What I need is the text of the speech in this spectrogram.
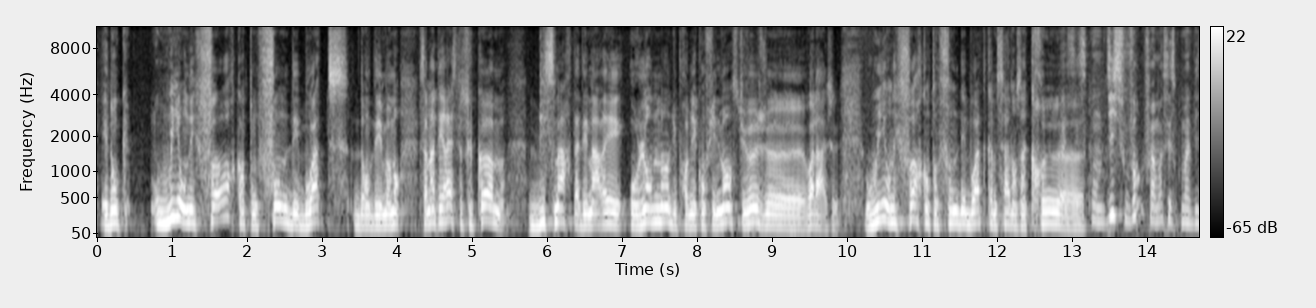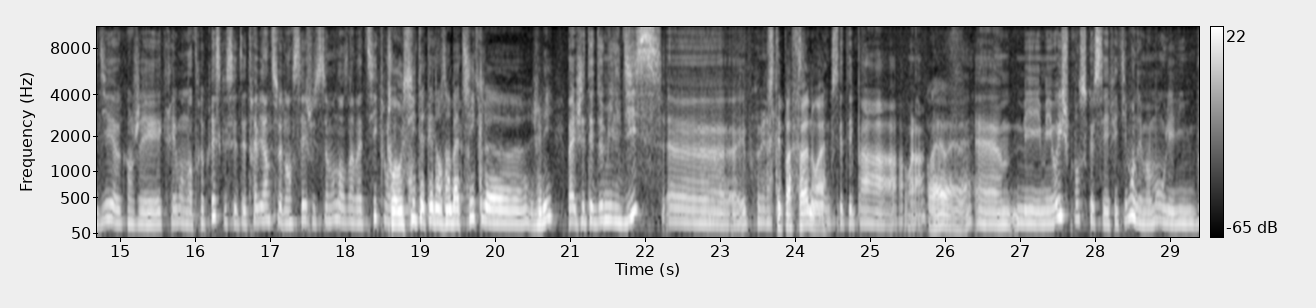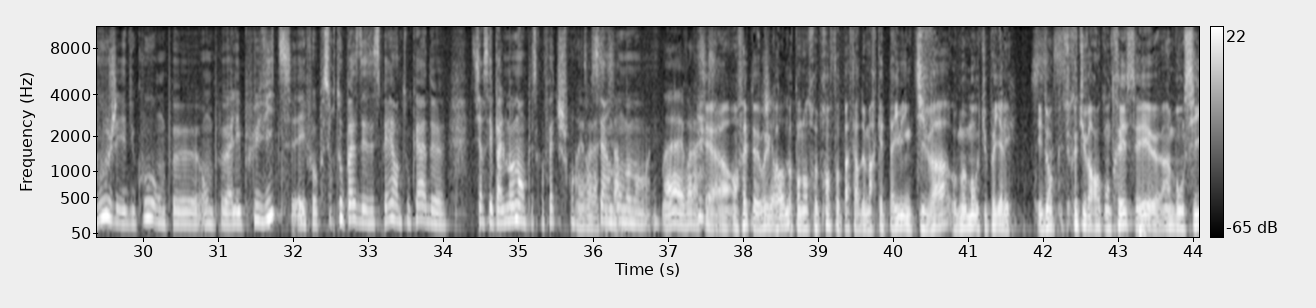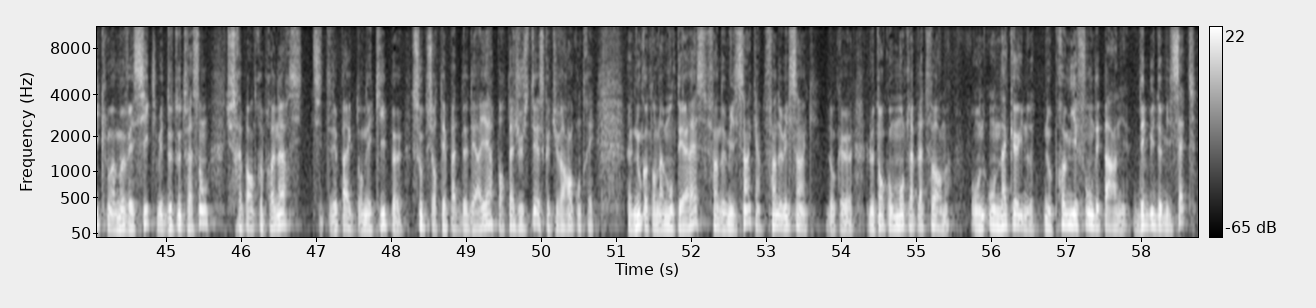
Et donc, oui, on est fort quand on fonde des boîtes dans des moments. Ça m'intéresse parce que comme Bismart a démarré au lendemain du premier confinement, si tu veux, je voilà. je- oui, on est fort quand on fonde des boîtes comme ça dans un creux. Ouais, euh, C'est ce qu'on me dit souvent. Enfin, moi, c'est ce qu'on m'avait dit euh, quand j'ai créé mon entreprise, que c'était très bien de se lancer justement dans un cycle. Toi aussi, tu étais dans un cycle, euh, Julie? Bah, J'étais 2010. Euh, C'était pas fun, ouais. Donc, c'était pas. Voilà. Ouais, ouais, ouais. Mais, mais oui, je pense que c'est effectivement des moments où les lignes bougent et du coup, on peut, on peut aller plus vite. Et il faut surtout pas se désespérer, en tout cas, de se dire c'est pas le moment, parce qu'en fait, je pense Ouais, que voilà, c'est c'est un ça. bon moment. ouais. Ouais, voilà, Et, c'est ça. euh, en fait, euh, oui, quand, on entreprend, faut pas faire de market timing. Tu vas au moment où tu peux y aller. Et donc, ce que tu vas rencontrer, c'est euh, un bon cycle ou un mauvais cycle. Mais de toute façon, tu serais pas entrepreneur si, si tu n'étais pas avec ton équipe souple sur tes pattes de derrière pour t'ajuster à ce que tu vas rencontrer. Nous, quand on a monté RS, fin 2005, hein, fin 2005. Donc, euh, le temps qu'on monte la plateforme, on, on accueille nos, nos premiers fonds d'épargne début 2007.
